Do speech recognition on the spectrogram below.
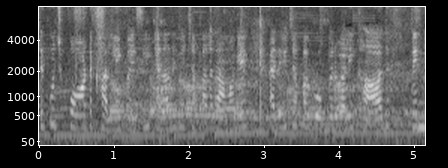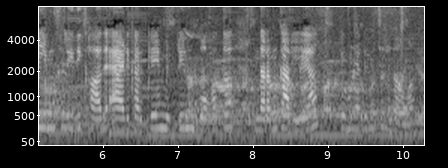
ਤੇ ਕੁਝ ਪੌਟ ਖਾਲੀ ਪਏ ਸੀ। ਇਹਨਾਂ ਦੇ ਵਿੱਚ ਆਪਾਂ ਲਗਾਵਾਂਗੇ। ਇਹਦੇ ਵਿੱਚ ਆਪਾਂ ਗੋਬਰ ਵਾਲੀ ਖਾਦ ਤੇ ਨੀਮ ਖਲੀ ਦੀ ਖਾਦ ਐਡ ਕਰਕੇ ਮਿੱਟੀ ਨੂੰ ਬਹੁਤ ਨਰਮ ਕਰ ਲਿਆ ਤੇ ਹੁਣ ਇਹਦੇ ਵਿੱਚ ਲਗਾਵਾਂਗੇ।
